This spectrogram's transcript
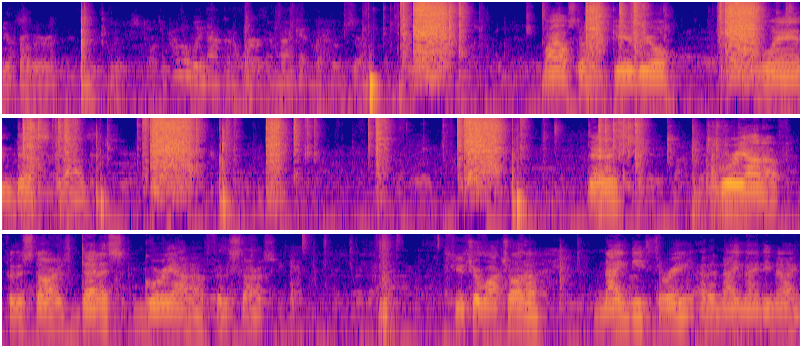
you're probably right. Probably not going to work. I'm not getting my hopes up. Milestones. Gabriel Landeskog. Denis Gurianov for the Stars. Denis Gurianov for the Stars. Future Watch Auto. 93 out of 999.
